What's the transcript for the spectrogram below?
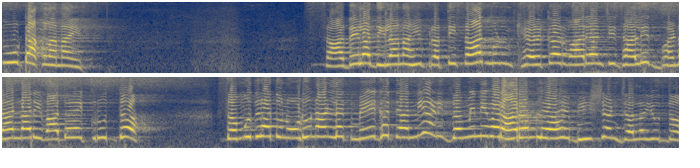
तू टाकला नाहीस. साधेला दिला नाही प्रतिसाद म्हणून खेळकर वाऱ्यांची झालीत भणाणणारी वादळे क्रुद्ध. समुद्रातून ओढून आणलेत मेघ त्यांनी आणि जमिनीवर आरंभले आहे भीषण जलयुद्ध.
